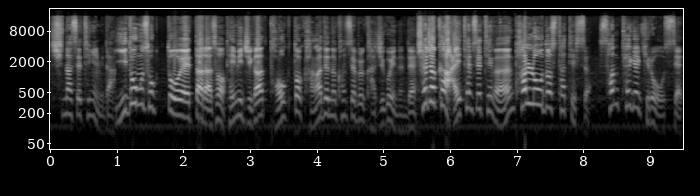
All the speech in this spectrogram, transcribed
신화 세팅입니다. 이동 속도에 따라서 데미지가 더욱더 강화되는 컨셉을 가지고 있는데 최적화 아이템 세팅은 팔로우 더 스타티스, 선택의 기로 5셋,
